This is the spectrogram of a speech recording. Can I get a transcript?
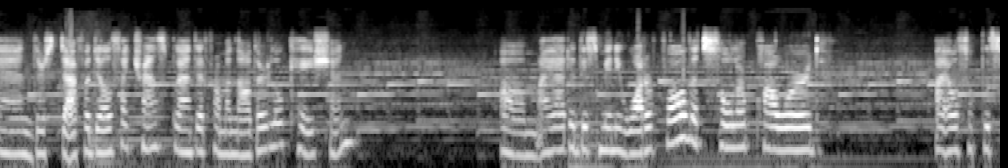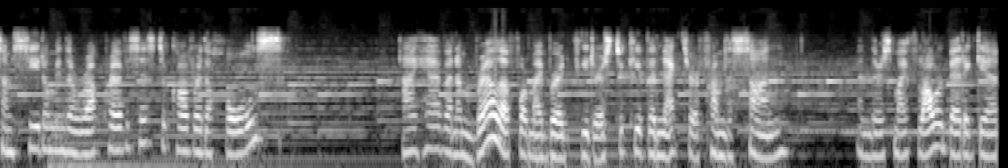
And there's daffodils I transplanted from another location. Um, I added this mini waterfall that's solar powered. I also put some sedum in the rock crevices to cover the holes. I have an umbrella for my bird feeders to keep the nectar from the sun. And there's my flower bed again.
